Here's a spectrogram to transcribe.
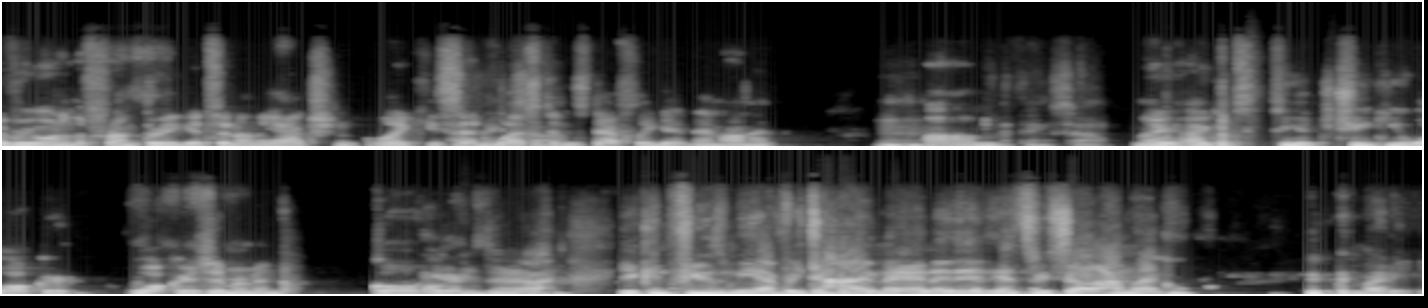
Everyone in the front three gets in on the action. Like you said, think so. Weston's definitely getting in on it. Mhm. Um, I think so. I, I could see a cheeky Walker Walker Zimmerman goal here. Walker's. Uh, You confuse me every time, man. It, it gets me so. I'm like, "Ooh, I'm ready.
